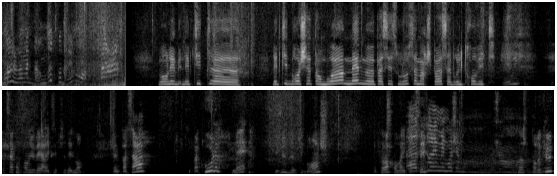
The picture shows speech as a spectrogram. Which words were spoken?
Moi, je vais mettre d'un autre côté, moi. Bon, les, les petites, euh, les petites brochettes en bois, même euh, passées sous l'eau, ça marche pas, ça brûle trop vite. Et oui, c'est pour ça qu'on prend du verre exceptionnellement. J'aime pas ça, c'est pas cool, mais c'est juste deux petites branches. D'accord, qu'on va Euh, écorcer. désolé, mais moi, j'aime. j'en- Quoi T'en veux plus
